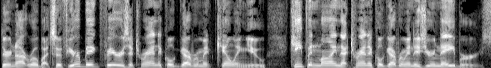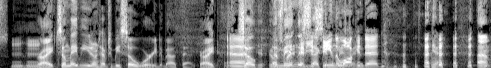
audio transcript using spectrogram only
They're not robots. So if your big fear is a tyrannical government killing you, keep in mind that tyrannical government is your neighbors. Right? So maybe you don't have to be so worried about that, right? Uh, so amend written- the Have you Second seen The Walking Dead? Yeah. um,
